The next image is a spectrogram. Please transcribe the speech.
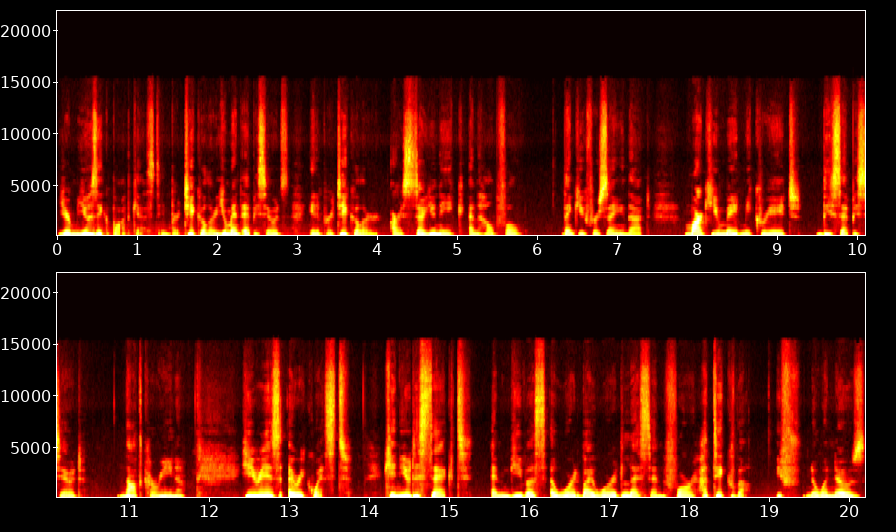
Your music podcast, in particular, you meant episodes in particular, are so unique and helpful. Thank you for saying that. Mark, you made me create this episode, not Karina. Here is a request. Can you dissect and give us a word by word lesson for Hatikva? If no one knows,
